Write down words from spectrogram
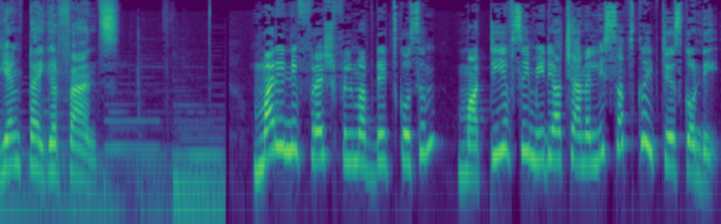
యంగ్ టైగర్ ఫ్యాన్స్. మరిన్ని ఫ్రెష్ ఫిల్మ్ అప్డేట్స్ కోసం మా టీఎఫ్సీ మీడియా ఛానల్ని సబ్స్క్రైబ్ చేసుకోండి.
